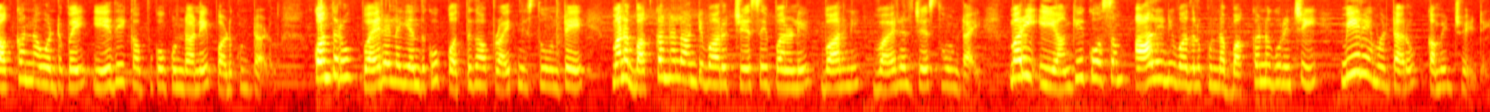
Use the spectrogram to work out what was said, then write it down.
బక్కన్న ఒంటిపై ఏదీ కప్పుకోకుండానే పడుకుంటాడు. కొందరు వైరల్ అయ్యేందుకు కొత్తగా ప్రయత్నిస్తూ ఉంటే మన బక్కన్న లాంటి వారు చేసే పనులే వారిని వైరల్ చేస్తూ ఉంటాయి. మరి ఈ అంగీ కోసం ఆలయని వదులుకున్న బక్కన్న గురించి మీరేమంటారో కమెంట్ చేయండి.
